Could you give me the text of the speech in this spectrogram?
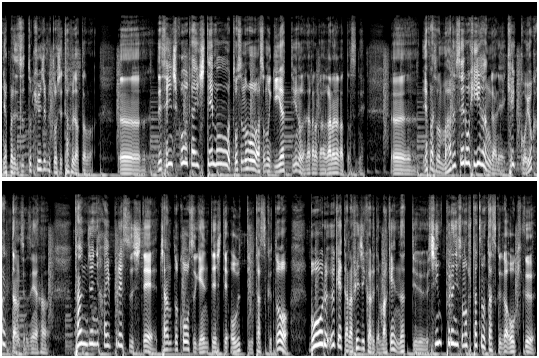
やっぱりずっと90分通してタフだったのは。うん、で、選手交代しても、トスの方はそのギアっていうのがなかなか上がらなかったですね。うん、やっぱそのマルセロ批判がね、結構良かったんですよ、前半。単純にハイプレスして、ちゃんとコース限定して追うっていうタスクと、ボール受けたらフィジカルで負けんなっていう、シンプルにその2つのタスクが大きく、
